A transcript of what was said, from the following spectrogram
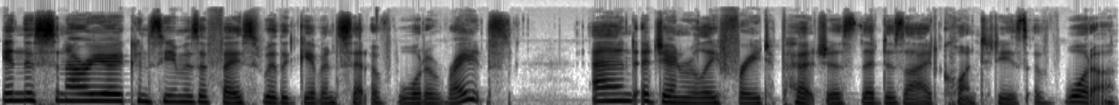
In this scenario, consumers are faced with a given set of water rates and are generally free to purchase the desired quantities of water.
